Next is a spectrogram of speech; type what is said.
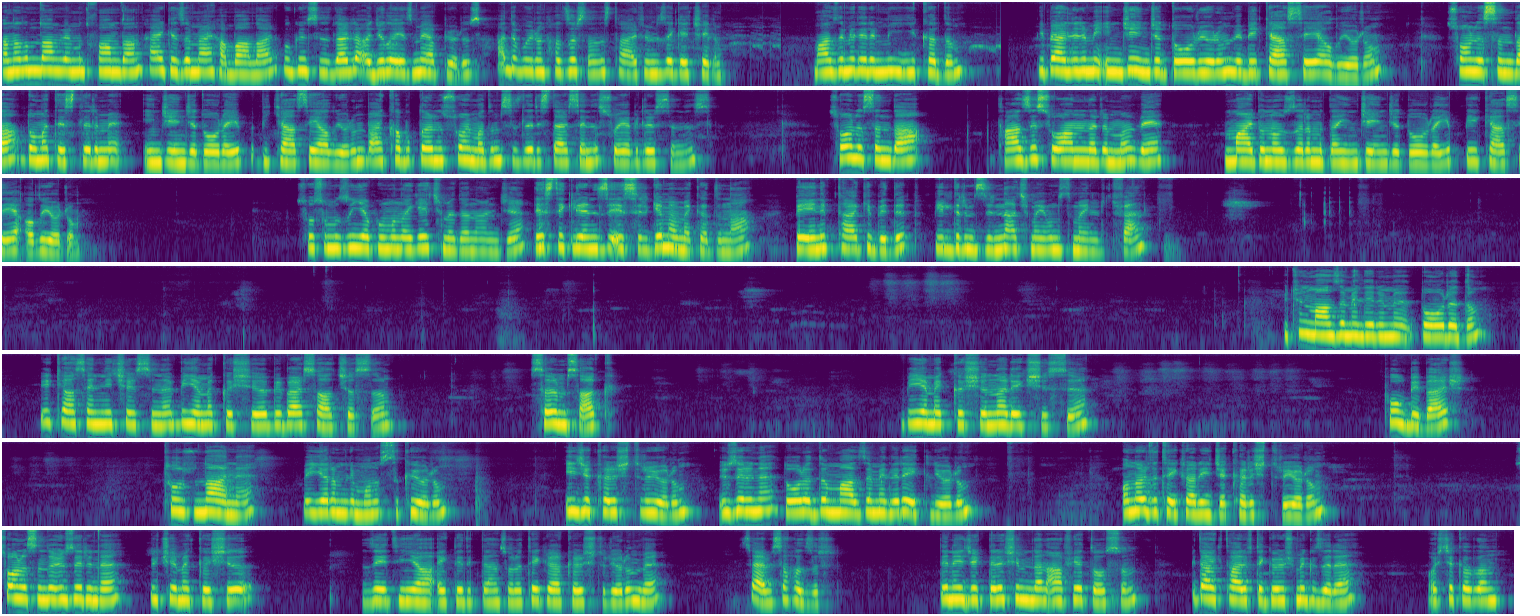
Kanalımdan ve mutfağımdan herkese merhabalar. Bugün sizlerle acılı ezme yapıyoruz. Hadi buyurun hazırsanız tarifimize geçelim. Malzemelerimi yıkadım. Biberlerimi ince ince doğruyorum ve bir kaseye alıyorum. Sonrasında domateslerimi ince ince doğrayıp bir kaseye alıyorum. Ben kabuklarını soymadım. Sizler isterseniz soyabilirsiniz. Sonrasında taze soğanlarımı ve maydanozlarımı da ince ince doğrayıp bir kaseye alıyorum. Sosumuzun yapımına geçmeden önce desteklerinizi esirgememek adına beğenip takip edip bildirim zilini açmayı unutmayın lütfen. Bütün malzemelerimi doğradım. Bir kasenin içerisine bir yemek kaşığı biber salçası, sarımsak, bir yemek kaşığı nar ekşisi, pul biber, tuz, nane ve yarım limonu sıkıyorum. İyice karıştırıyorum. Üzerine doğradığım malzemeleri ekliyorum. Onları da tekrar iyice karıştırıyorum. Sonrasında üzerine 3 yemek kaşığı zeytinyağı ekledikten sonra tekrar karıştırıyorum ve servise hazır. Deneyeceklere şimdiden afiyet olsun. Bir dahaki tarifte görüşmek üzere. Hoşçakalın.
